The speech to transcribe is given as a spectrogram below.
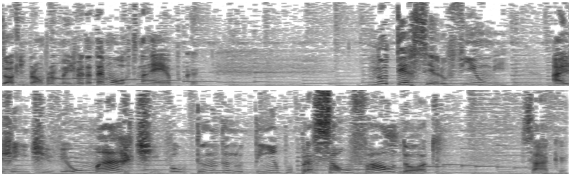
Doc Brown provavelmente vai estar tá até morto na época. No terceiro filme, a gente vê o Marte voltando no tempo para salvar o Sim. Doc, saca?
